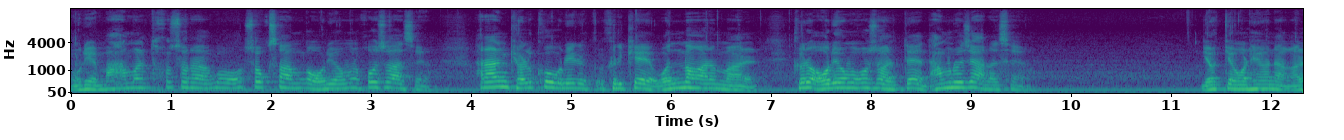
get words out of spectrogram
우리의 마음을 토설하고 속사함과 어려움을 호소하세요. 하나님 결코 우리를 그렇게 원망하는 말, 그런 어려움을 호소할 때 나무르지 않으세요. 역경을 헤어나갈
